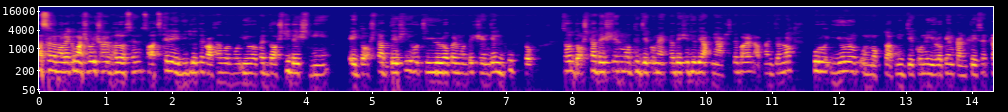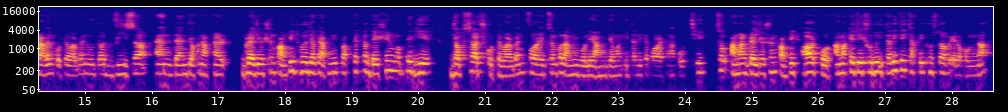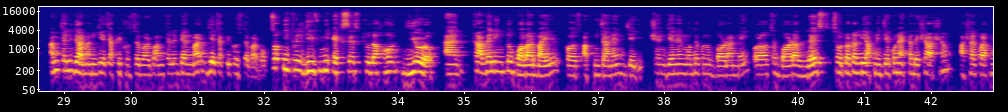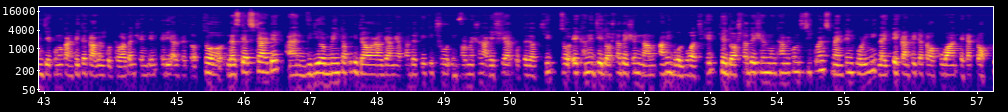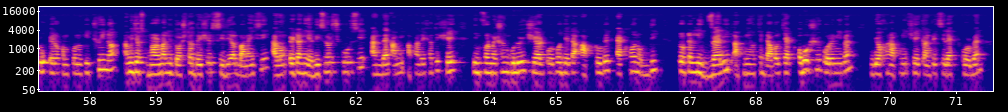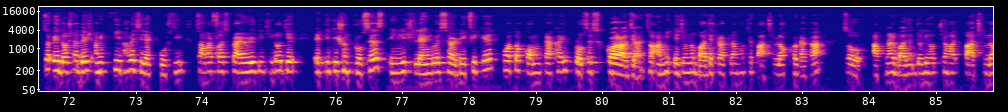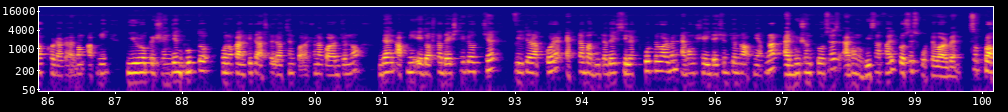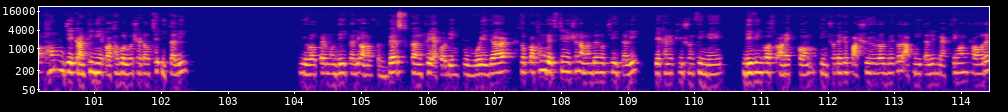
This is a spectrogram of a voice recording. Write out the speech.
আসসালামু আলাইকুম, আশা করি সবাই ভালো আছেন। তো আজকের এই ভিডিওতে কথা বলব ইউরোপের দশটি দেশ নিয়ে। এই দশটা দেশই হচ্ছে ইউরোপের মধ্যে সেনজেন ভুক্ত সো দশটা দেশের মধ্যে যে কোনো একটা দেশে যদি আপনি আসতে পারেন, আপনার জন্য পুরো ইউরোপ উন্মুক্ত। আপনি যে কোনো ইউরোপিয়ান কান্ট্রিজে ট্রাভেল করতে পারবেন উইদাউট ভিসা অ্যান্ড দেন যখন আপনার গ্রাজুয়েশন কমপ্লিট হয়ে যাবে, আপনি প্রত্যেকটা দেশের মধ্যে গিয়ে জব সার্চ করতে পারবেন। ফর এক্সাম্পল আমি বলি, আমি যেমন ইতালিতে পড়াশোনা করছি। সো আমার গ্রাজুয়েশন কমপ্লিট হওয়ার পর আমাকে যে শুধু ইতালিতেই চাকরি খুঁজতে হবে এরকম না। আমি চাইলে জার্মানি গিয়ে চাকরি খুঁজতে পারব, আমি চাইলে ডেনমার্ক গিয়ে চাকরি খুঁজতে পারব। So it will give me access to the whole Europe and travelling তো বলার বাইরে বিকজ আপনি জানেন যে সেনজেনের মধ্যে কোনো বর্ডার নেই, ওরা হচ্ছে বর্ডার লেস সো টোটালি আপনি যে কোনো একটা দেশে আসেন, আসার পর আপনি যে কোনো কান্ট্রিতে ট্রাভেল করতে পারবেন সেনজেন এরিয়ার ভেতর। So let's get started and ভিডিওর মেইন টপিকে যাওয়ার আগে আমি আপনাদেরকে কিছু ইনফরমেশন আগে শেয়ার করতে যাচ্ছি। সো এখানে যে দশটা দেশের নাম আমি বলব আজকে, সেই দশটা দেশের মধ্যে আমি কোনো সিকোয়েন্স মেনটেন করিনি। লাইক এই কান্ট্রিটা টপ ওয়ান এটা টপ টু এরকম কোনো কিছুই না। আমি জাস্ট নর্মালি দশটা দেশের সিরিয়াল বানাইছি এবং এটা নিয়ে রিসার্চ করছি অ্যান্ড দেন আমি আপনাদের সাথে সেই ইনফরমেশন গুলোই শেয়ার করব যেটা আপ টু ডেট এখন অবধি টোটালি ভ্যালিড আপনি হচ্ছে ডাবল চেক অবশ্যই করে নেবেন যখন আপনি সেই কান্ট্রি সিলেক্ট করবেন। সো এই দশটা দেশ আমি কীভাবে সিলেক্ট করছি? সো আমার ফার্স্ট প্রায়োরিটি ছিল যে application process English language certificate কত কম টাকায় প্রসেস করা যায়। তো আমি এজন্য বাজেট রাখলাম হচ্ছে পাঁচ লক্ষ টাকা। সো আপনার বাজেট যদি হচ্ছে হয় পাঁচ লক্ষ টাকা এবং আপনি ইউরোপে সেনজেন ভুক্ত কোনো কান্ট্রিতে আসতে যাচ্ছেন পড়াশোনা করার জন্য দেন আপনি এই দশটা দেশ থেকে হচ্ছে ফিল্টার আপ করে একটা বা দুইটা দেশ সিলেক্ট করতে পারবেন এবং সেই দেশের জন্য আপনি আপনার অ্যাডমিশন প্রসেস এবং ভিসা ফাইল প্রসেস করতে পারবেন। সো প্রথম যে কান্ট্রি নিয়ে কথা বলব সেটা হচ্ছে ইতালি ইউরোপের মধ্যে Italy one of the best country according to weather তো প্রথম ডেস্টিনেশন আমাদের হচ্ছে ইতালি যেখানে টিউশন ফি নেই লিভিং কস্ট অনেক কম, তিনশো থেকে পাঁচশো ইউরোর ভেতর আপনি ইতালির ম্যাক্সিমাম শহরে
